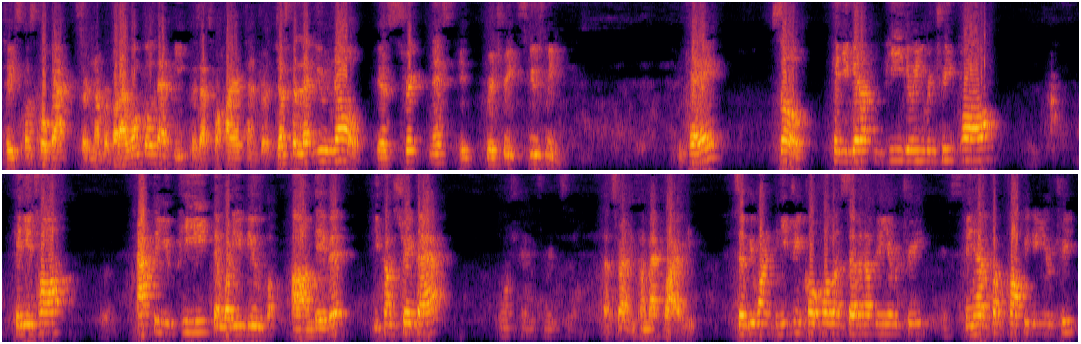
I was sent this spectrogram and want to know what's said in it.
So you're supposed to go back a certain number. But I won't go that deep because that's for higher tantra. Just to let you know, there's strictness in retreat. Excuse me. Okay? So, can you get up and pee during retreat, Paul? Can you talk? After you pee, then what do you do, um, David? You come straight back? Wash hands, rinse. That's right, and come back quietly. So if you want, can you drink Coca-Cola and 7-Up during your retreat? Yes. Can you have a cup of coffee during your retreat?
